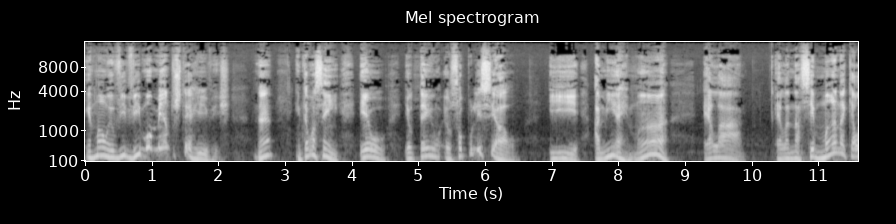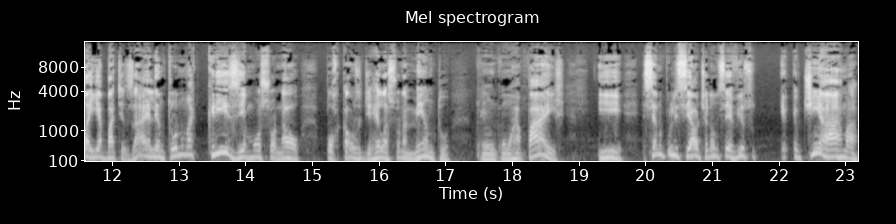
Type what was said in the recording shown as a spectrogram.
irmão, eu vivi momentos terríveis, né? Então assim, eu eu tenho, eu sou policial e a minha irmã, ela ela na semana que ela ia batizar, ela entrou numa crise emocional por causa de relacionamento com, com um rapaz e sendo policial, tirando serviço, eu, eu tinha arma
